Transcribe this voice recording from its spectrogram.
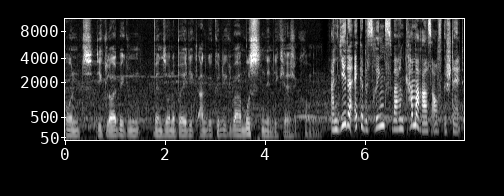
Und die Gläubigen, wenn so eine Predigt angekündigt war, mussten in die Kirche kommen. An jeder Ecke des Rings waren Kameras aufgestellt,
